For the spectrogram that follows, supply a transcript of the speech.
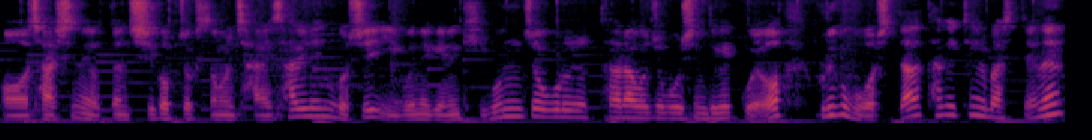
어, 자신의 어떤 직업적성을 잘 살리는 것이 이분에게는 기본적으로 좋다라고 좀 보시면 되겠고요. 그리고 무엇이다 타겟팅을 봤을 때는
